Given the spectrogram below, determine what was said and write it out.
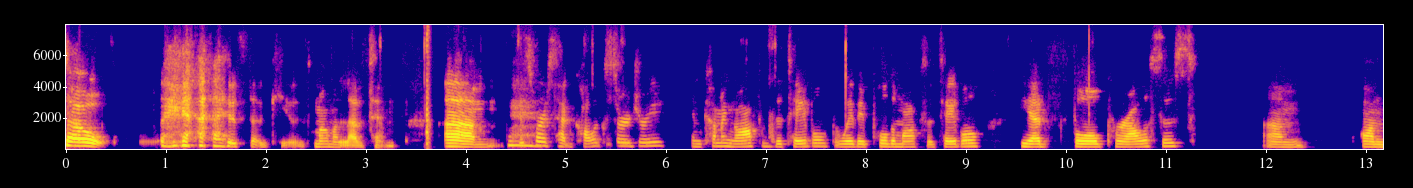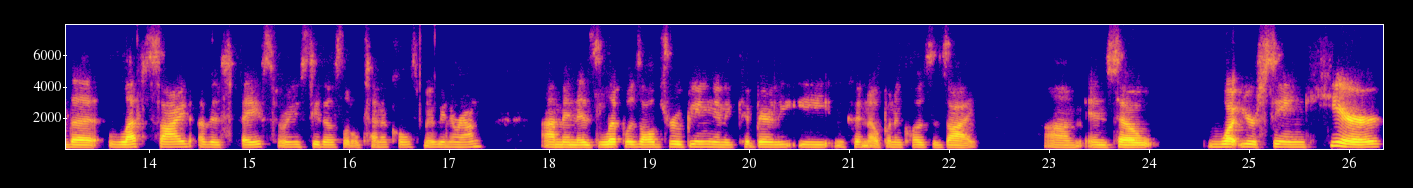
so yeah, it's so cute. Mama loves him. Um, this horse had colic surgery and coming off of the table, the way they pulled him off the table, he had full paralysis um, on the left side of his face, where you see those little tentacles moving around. Um, and his lip was all drooping, and he could barely eat and couldn't open and close his eye. Um, and so, what you're seeing here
